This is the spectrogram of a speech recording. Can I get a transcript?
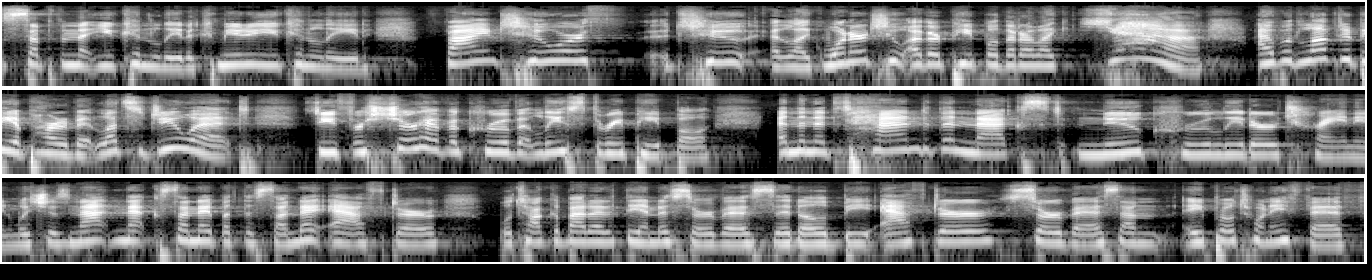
something that you can lead, a community you can lead. Find two or th- two like one or two other people that are like yeah i would love to be a part of it. Let's do it. So you for sure have a crew of at least three people and then attend the next new crew leader training which is not next sunday but the sunday after. We'll talk about it at the end of service. It'll be after service on april 25th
